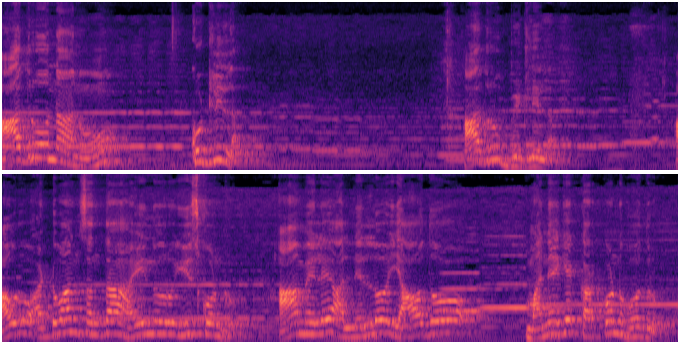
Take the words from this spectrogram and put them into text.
ಆದರೂ ನಾನು ಕೊಡಲಿಲ್ಲ. ಆದರೂ ಬಿಡಲಿಲ್ಲ. ಅವರು ಅಡ್ವಾನ್ಸ್ ಅಂತ ಐನೂರು ಈಸ್ಕೊಂಡ್ರು. ಆಮೇಲೆ ಅಲ್ಲೆಲ್ಲೋ ಯಾವುದೋ ಮನೆಗೆ ಕರ್ಕೊಂಡು ಹೋದರು.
